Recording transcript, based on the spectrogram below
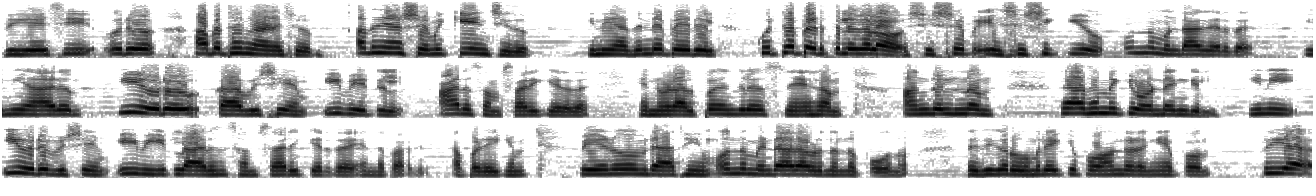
പ്രിയേശി ഒരു അബദ്ധം കാണിച്ചു. അത് ഞാൻ ശ്രമിക്കുകയും ചെയ്തു. ഇനി അതിന്റെ പേരിൽ കുറ്റപ്പെടുത്തലുകളോ ശിക്ഷ ശിക്ഷിക്കുകയോ ഒന്നും ഉണ്ടാകരുത്. ഇനി ആരും ഈ ഒരു വിഷയം ഈ വീട്ടിൽ ആരും സംസാരിക്കരുത്. എന്നോട് അല്പമെങ്കിലും സ്നേഹം അങ്കിളിനും രാധമ്മയ്ക്കും ഉണ്ടെങ്കിൽ ഇനി ഈ ഒരു വിഷയം ഈ വീട്ടിൽ ആരും സംസാരിക്കരുത് എന്ന് പറഞ്ഞു. അപ്പോഴേക്കും വേണുവും രാധയും ഒന്നും മിണ്ടാതെ അവിടെ നിന്ന് പോന്നു. രതിക റൂമിലേക്ക് പോകാൻ തുടങ്ങിയപ്പോൾ പ്രിയ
